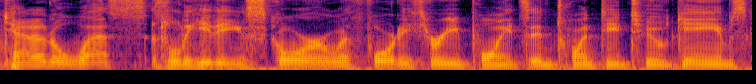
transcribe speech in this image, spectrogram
Canada West's leading scorer with 43 points in 22 games.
